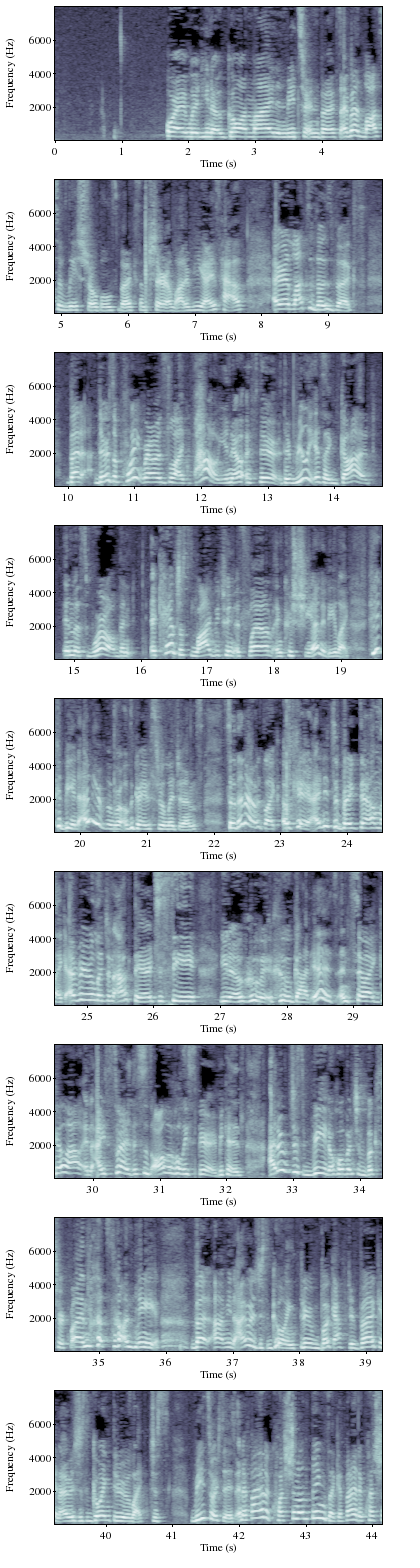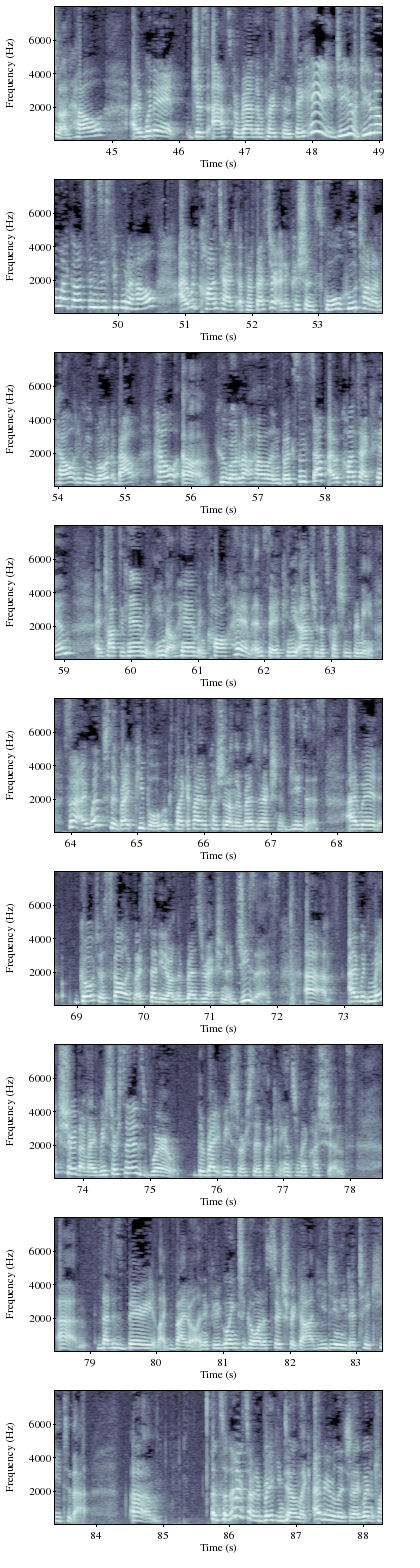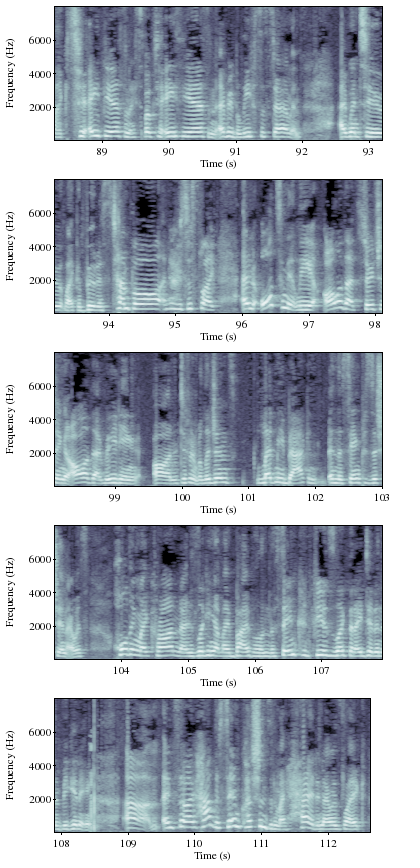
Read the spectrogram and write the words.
or I would, you know, go online and read certain books. I read lots of Lee Strobel's books. I'm sure a lot of you guys have. I read lots of those books. But there's a point where I was like, wow, you know, if there, there really is a God in this world, then it can't just lie between Islam and Christianity. Like, he could be in any of the world's greatest religions. So then I was like, okay, I need to break down like every religion out there to see, you know, who, who God is. And so I go out and I swear this is all the Holy Spirit because I don't just read a whole bunch of books for fun. That's not me. But I mean, I was just going through book after book and I was just going through like just resources. And if I had a question on things, like if I had a question on hell, I wouldn't just ask a random person, say, hey, do you, do you know why God sends these people to hell? I would contact a professor at a Christian school who taught on hell and who wrote about hell, um, who wrote about hell in books and stuff. I would contact him and talk to him and email him and call him and say, can you answer this question for me? So I went to the right people who, like if I had a question on the resurrection of Jesus, I would go to a scholar who had studied on the resurrection of Jesus. Um, I would make sure that my resources were the right resources that could answer my questions. Um, that is very like vital. And if you're going to go on a search for God, you do need to take heed to that. Um, and so then I started breaking down like every religion. I went like to atheists and I spoke to atheists and every belief system and I went to like a Buddhist temple and I was just like, and ultimately all of that searching and all of that reading on different religions led me back in, in the same position. I was holding my Quran and I was looking at my Bible in the same confused look that I did in the beginning. Um, and so I had the same questions in my head and I was like,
